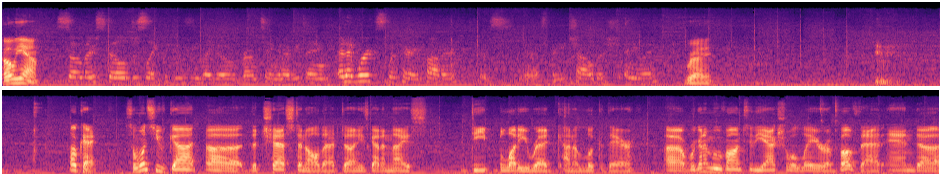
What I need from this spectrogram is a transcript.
Oh yeah. So they're still just like the goofy Lego grunting and everything. And it works with Harry Potter because, you know, it's pretty childish anyway. Right. okay, so once you've got uh, the chest and all that done, he's got a nice, deep, bloody red kind of look there. Uh, we're going to move on to the actual layer above that, and uh,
